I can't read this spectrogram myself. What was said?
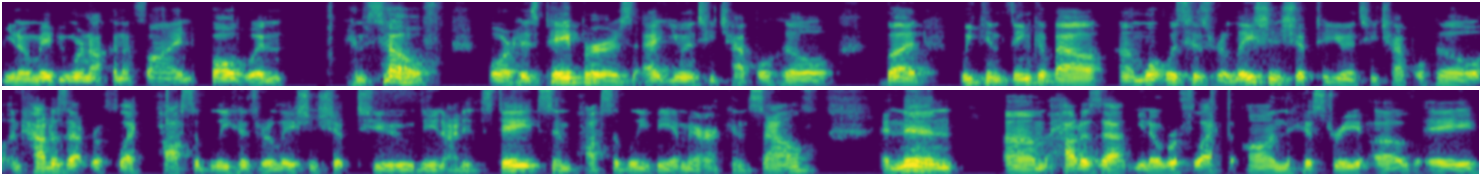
you know, maybe we're not going to find Baldwin himself or his papers at UNC Chapel Hill, but we can think about um, what was his relationship to UNC Chapel Hill and how does that reflect possibly his relationship to the United States and possibly the American South. And then um, how does that you know reflect on the history of a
